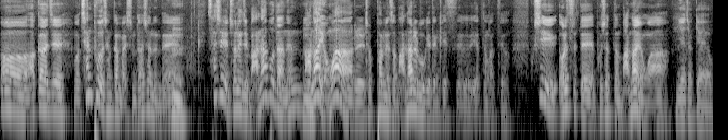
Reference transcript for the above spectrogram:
어 아까 이제 뭐 챔프 잠깐 말씀도 하셨는데 음. 사실 저는 이제 만화보다는 만화 영화를 접하면서 만화를 보게 된 케이스였던 것 같아요. 혹시 어렸을 때 보셨던 만화 영화 미야자키 하야오.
